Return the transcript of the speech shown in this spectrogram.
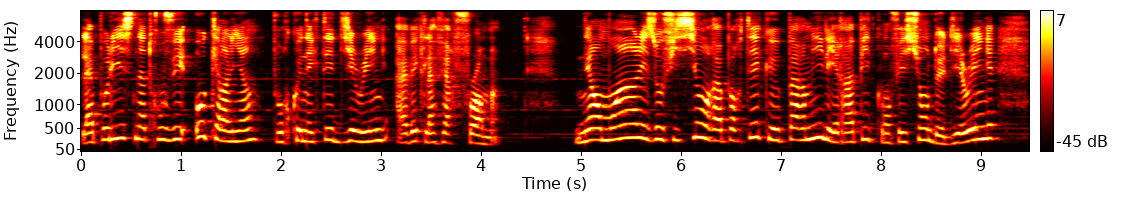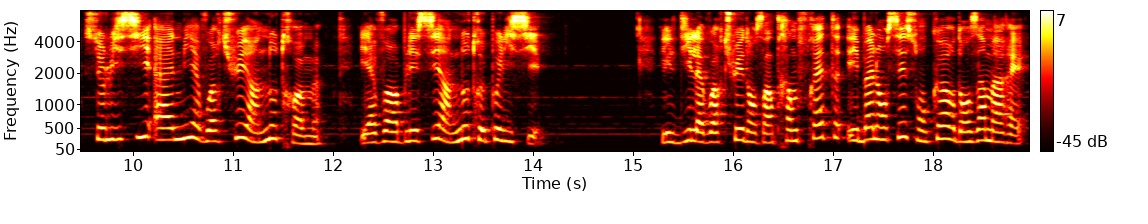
la police n'a trouvé aucun lien pour connecter Deering avec l'affaire Fromm. Néanmoins, les officiers ont rapporté que parmi les rapides confessions de Deering, celui-ci a admis avoir tué un autre homme et avoir blessé un autre policier. Il dit l'avoir tué dans un train de fret et balancé son corps dans un marais.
